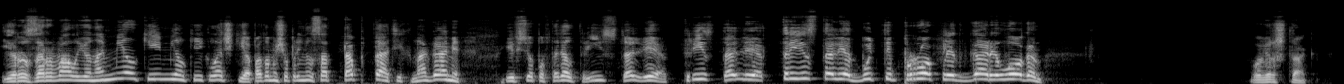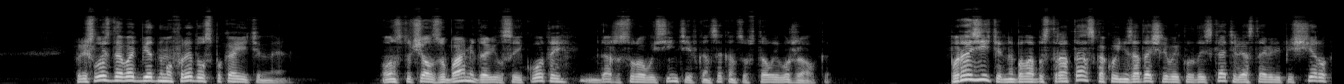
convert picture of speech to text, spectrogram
и разорвал ее на мелкие-мелкие клочки, а потом еще принялся топтать их ногами и все повторял «Триста лет! Триста лет! Триста лет! Будь ты проклят, Гарри Логан!» Оверштаг. Пришлось давать бедному Фреду успокоительное. Он стучал зубами, давился икотой, даже суровой Синтии в конце концов стало его жалко. Поразительна была быстрота, с какой незадачливые кладоискатели оставили пещеру,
